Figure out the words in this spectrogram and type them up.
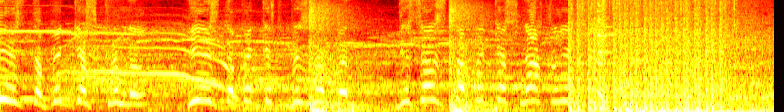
is the biggest criminal. He is the biggest businessman. This is the biggest national issue.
